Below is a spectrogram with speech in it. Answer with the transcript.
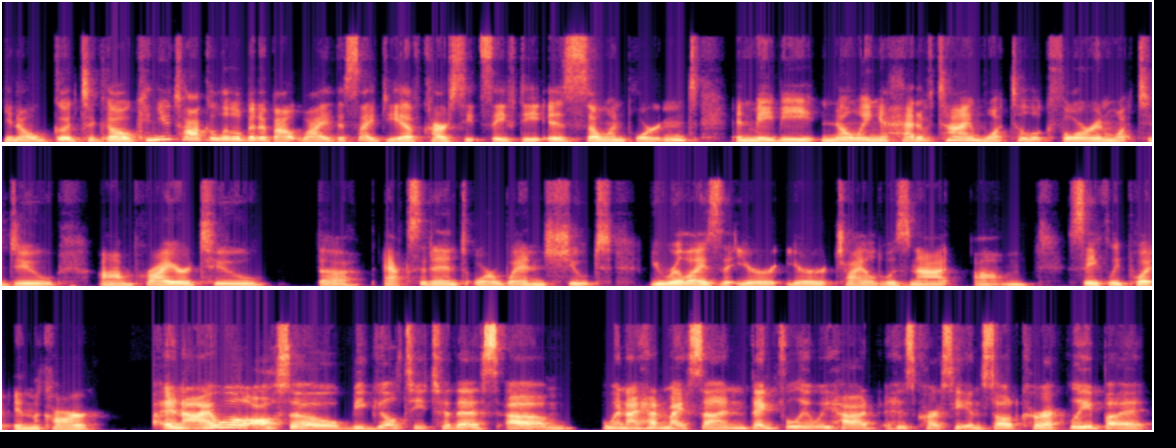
you know, good to go. Can you talk a little bit about why this idea of car seat safety is so important and maybe knowing ahead of time what to look for and what to do um, prior to the accident or when shoot you realize that your your child was not um, safely put in the car and i will also be guilty to this um, when i had my son thankfully we had his car seat installed correctly but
